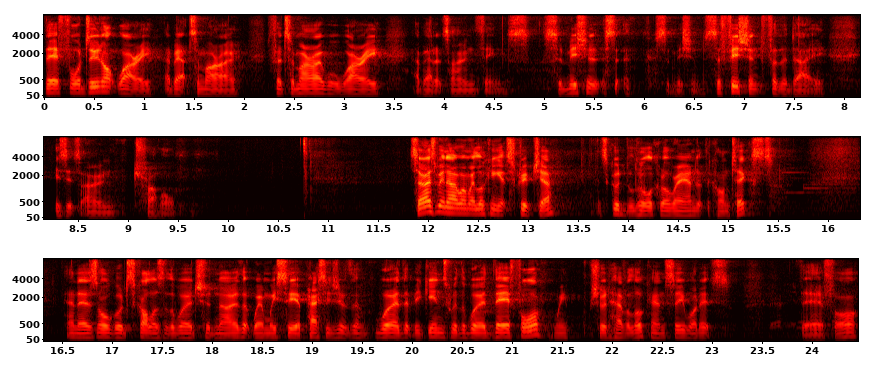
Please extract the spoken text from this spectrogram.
Therefore, do not worry about tomorrow, for tomorrow will worry about its own things. Submission, submission, sufficient for the day is its own trouble. So, as we know when we're looking at Scripture, it's good to look around at the context. And as all good scholars of the word should know, that when we see a passage of the word that begins with the word therefore, we should have a look and see what it's there for.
